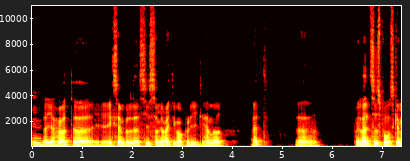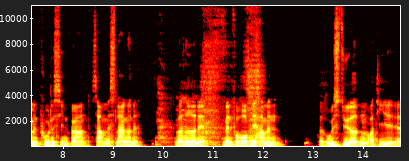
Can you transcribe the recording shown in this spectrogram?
Mm. Jeg hørte øh, et eksempel øh, sidst, som jeg rigtig godt kunne lide, det her med, at øh, på et eller andet tidspunkt skal man putte sine børn sammen med slangerne. Hvad Mm. hedder det? Men forhåbentlig har man øh, udstyret dem, og de øh,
